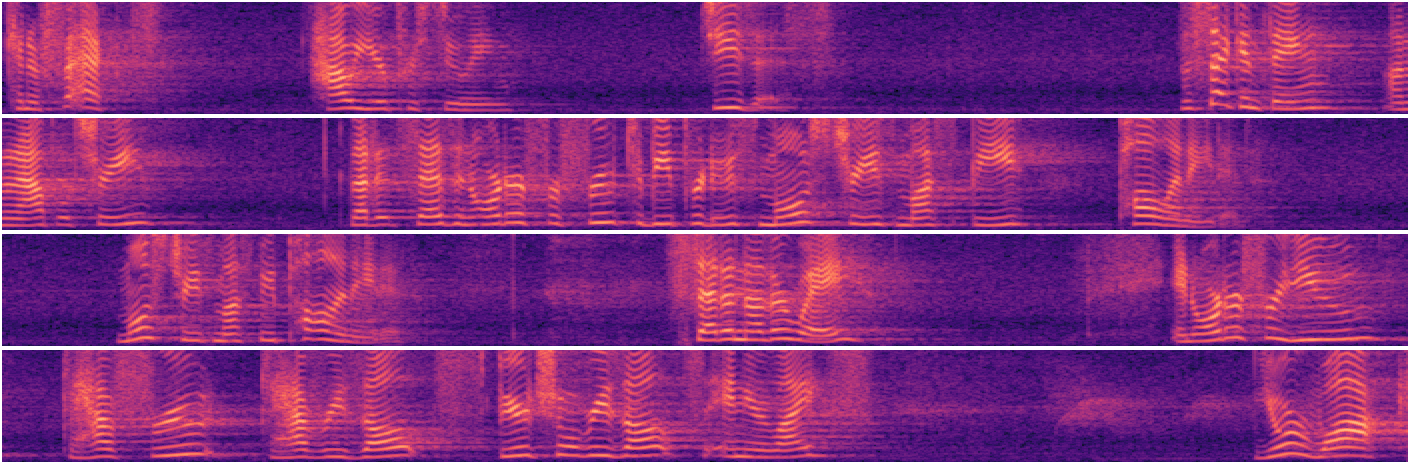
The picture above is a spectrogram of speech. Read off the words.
can affect how you're pursuing Jesus. The second thing on an apple tree that it says in order for fruit to be produced, most trees must be pollinated. Most trees must be pollinated. Said another way, in order for you to have fruit, to have results, spiritual results in your life, your walk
